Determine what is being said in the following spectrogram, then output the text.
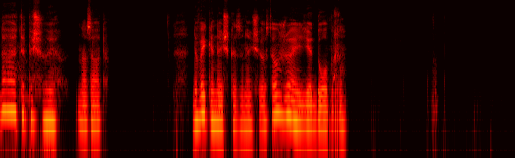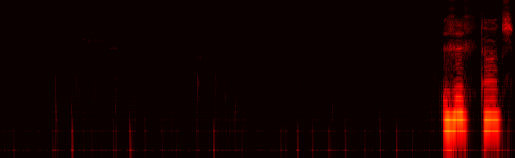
Давайте пішли назад. Давай книжка знайшла, це вже є добре. Угу, такс.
